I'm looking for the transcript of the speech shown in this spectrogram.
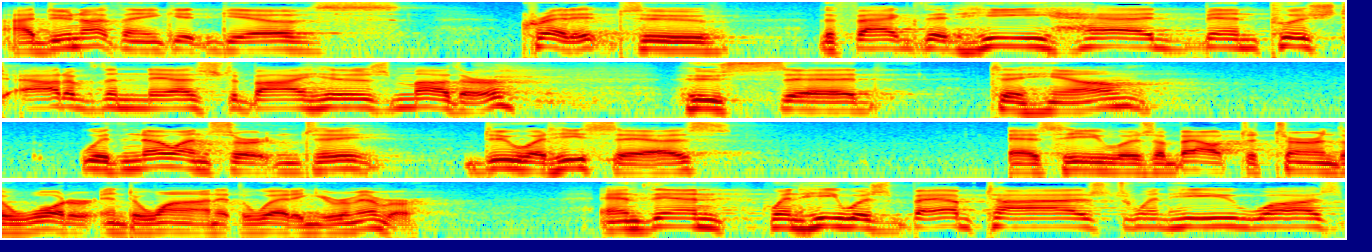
I do not think it gives credit to the fact that he had been pushed out of the nest by his mother, who said to him with no uncertainty, do what he says as he was about to turn the water into wine at the wedding. You remember? And then when he was baptized, when he was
